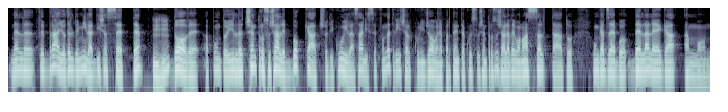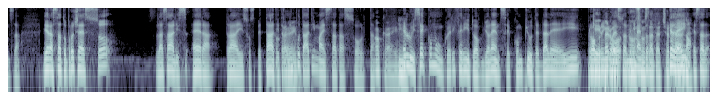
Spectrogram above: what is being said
nel febbraio del 2017 Mhm. dove appunto il centro sociale Boccaccio di cui la Salis è fondatrice, alcuni giovani appartenenti a questo centro sociale avevano assaltato un gazebo della Lega a Monza. Vi era stato processo, la Salis era tra i sospettati, tra Ok. gli imputati, ma è stata assolta. Ok. Mm. E lui si è comunque riferito a violenze compiute da lei proprio Che in però questo non sono avvenimento state che accertate. lei No. è stata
